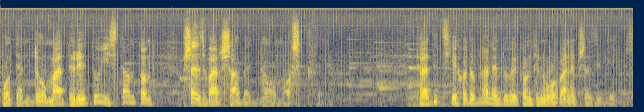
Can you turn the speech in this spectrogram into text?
potem do Madrytu i stamtąd przez Warszawę do Moskwy. Tradycje hodowlane były kontynuowane przez wieki.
